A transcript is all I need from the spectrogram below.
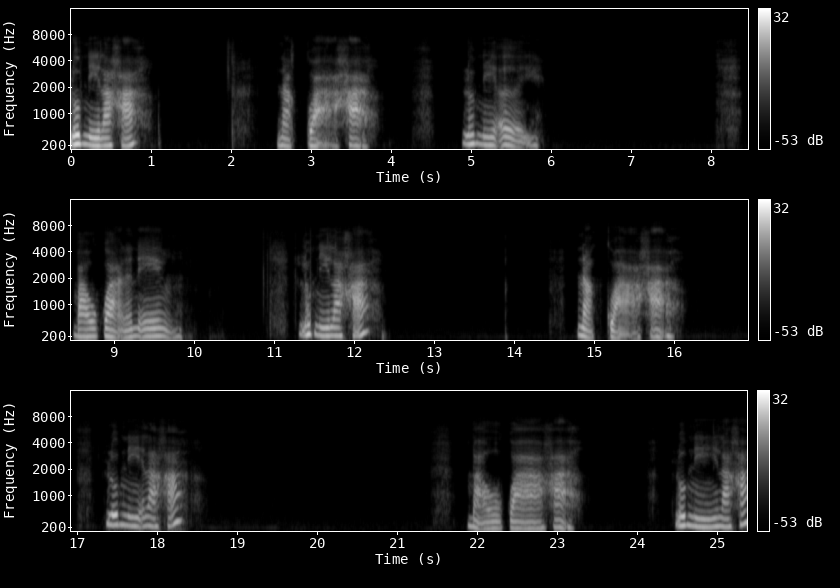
รูปนี้ล่ะคะ หนักกว่าค่ะ รูปนี้เอ่ย เบากว่านั่นเอง รูปนี้ล่ะคะ หนักกว่าค่ะ รูปนี้ล่ะคะ เบากว่าค่ะ รูปนี้ล่ะคะ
